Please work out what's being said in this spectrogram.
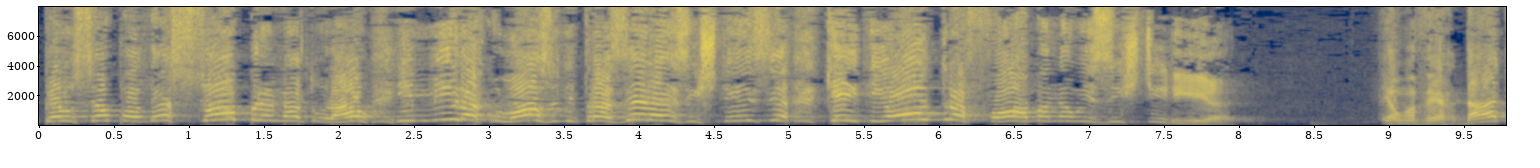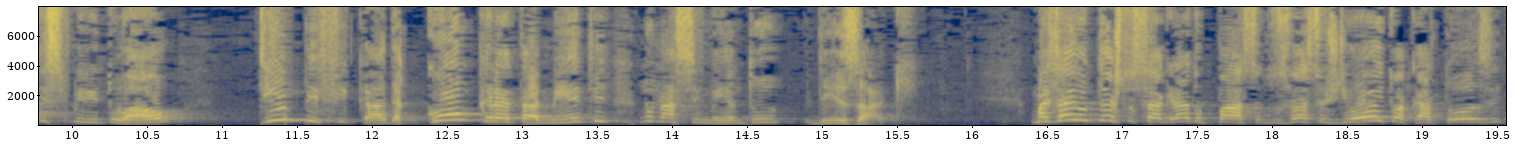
pelo seu poder sobrenatural e miraculoso de trazer à existência quem de outra forma não existiria. É uma verdade espiritual tipificada concretamente no nascimento de Isaac. Mas aí o texto sagrado passa dos versos de 8 a 14,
